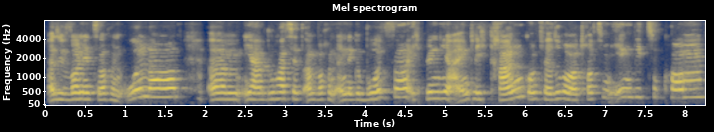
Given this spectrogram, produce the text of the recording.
Also wir wollen jetzt noch in Urlaub. Ähm, ja, du hast jetzt am Wochenende Geburtstag. Ich bin hier eigentlich krank und versuche aber trotzdem irgendwie zu kommen.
